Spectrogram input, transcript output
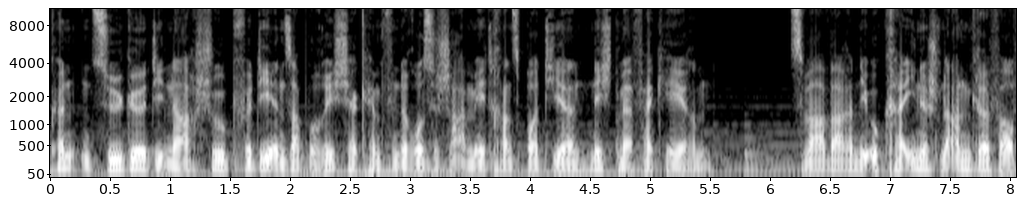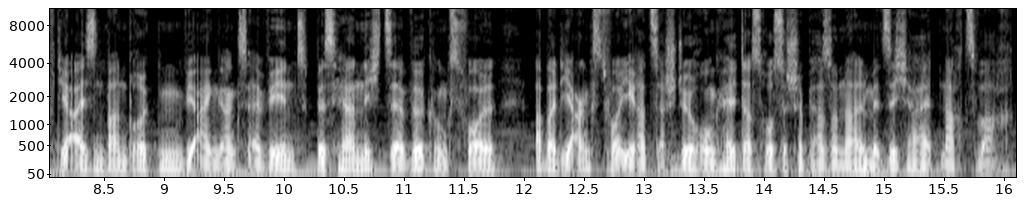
könnten Züge, die Nachschub für die in Saporischia kämpfende russische Armee transportieren, nicht mehr verkehren. Zwar waren die ukrainischen Angriffe auf die Eisenbahnbrücken, wie eingangs erwähnt, bisher nicht sehr wirkungsvoll, aber die Angst vor ihrer Zerstörung hält das russische Personal mit Sicherheit nachts wach.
